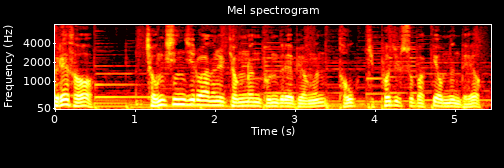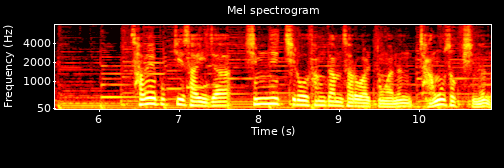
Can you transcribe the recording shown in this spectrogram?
그래서 정신질환을 겪는 분들의 병은 더욱 깊어질 수밖에 없는데요. 사회복지사이자 심리치료 상담사로 활동하는 장우석 씨는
